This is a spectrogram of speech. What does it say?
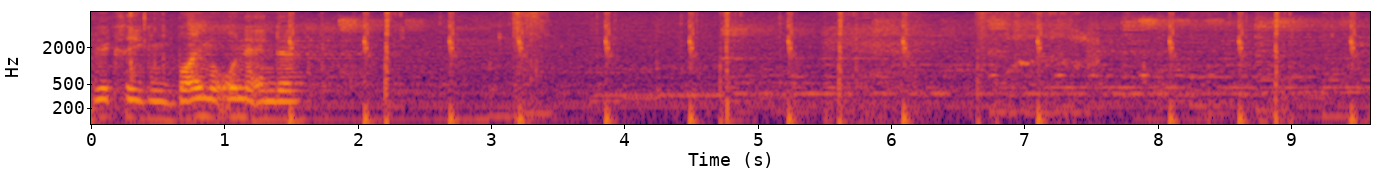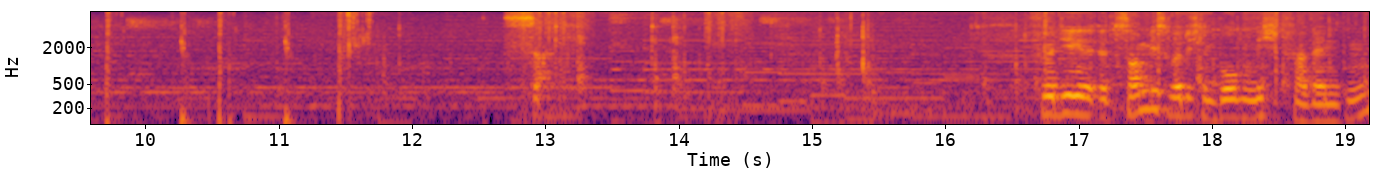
Wir kriegen Bäume ohne Ende. Zack. Für die äh, Zombies würde ich den Bogen nicht verwenden,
